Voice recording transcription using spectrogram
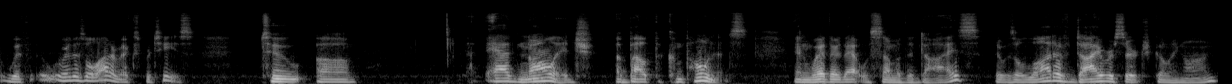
with, where there's a lot of expertise to uh, add knowledge about the components and whether that was some of the dyes. There was a lot of dye research going on.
